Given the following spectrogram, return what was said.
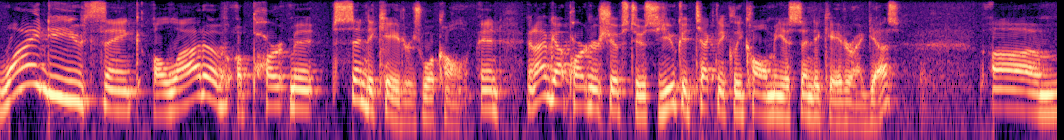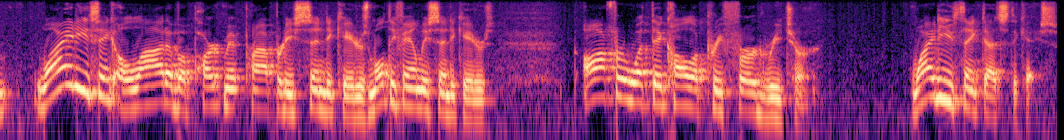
Why do you think a lot of apartment syndicators, we'll call them, and, and I've got partnerships too, so you could technically call me a syndicator, I guess. Um, why do you think a lot of apartment property syndicators, multifamily syndicators, offer what they call a preferred return? Why do you think that's the case?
